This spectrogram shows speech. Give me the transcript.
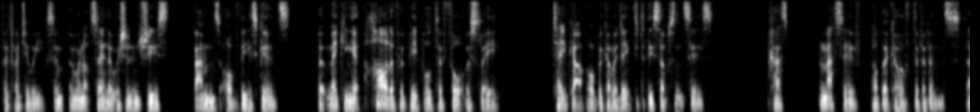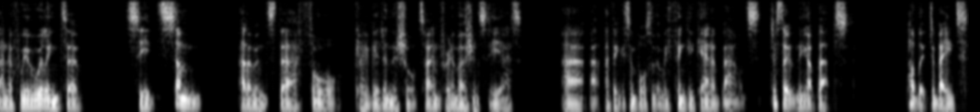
for 20 weeks. And, and we're not saying that we should introduce bans of these goods, but making it harder for people to thoughtlessly take up or become addicted to these substances has massive public health dividends. And if we're willing to see some elements there for COVID in the short term for an emergency, yes. Uh, I think it's important that we think again about just opening up that public debate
